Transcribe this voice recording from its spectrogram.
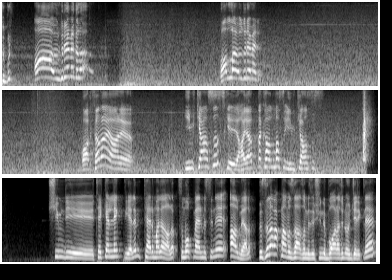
Zıbırt. Aa öldüremedi la. Vallahi öldüremedi. Baksana yani. İmkansız ki. Hayatta kalması imkansız. Şimdi tekerlenk diyelim. Termal alalım. Smoke mermisini almayalım. Hızına bakmamız lazım bizim şimdi bu aracın öncelikle.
